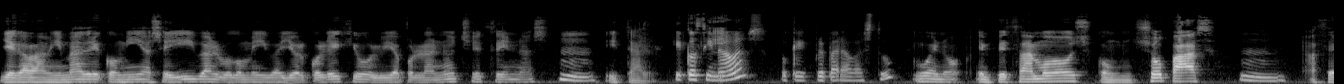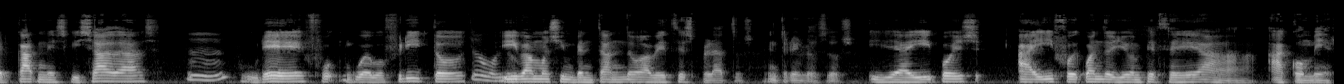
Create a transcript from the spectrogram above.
llegaba mi madre, comía, se iban, luego me iba yo al colegio, volvía por la noche, cenas Hmm. y tal. ¿Qué cocinabas? ¿O qué preparabas tú? Bueno, empezamos con sopas, Hmm, hacer carnes guisadas, hmm. puré, huevos fritos, bueno. íbamos inventando a veces platos entre los dos. Y de ahí pues ahí fue cuando yo empecé a, a comer,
